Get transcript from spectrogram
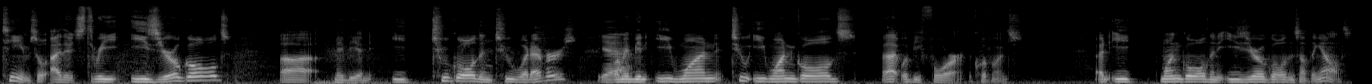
team. So either it's three E0 golds, uh, maybe an E2 gold and two whatevers, Yeah. or maybe an E1, two E1 golds. That would be four equivalents. An E1 gold and an E0 gold and something else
